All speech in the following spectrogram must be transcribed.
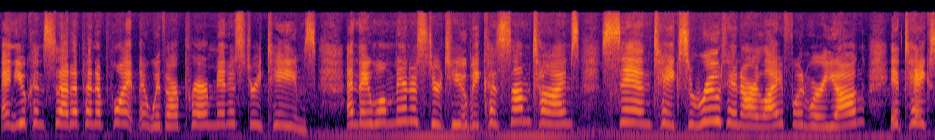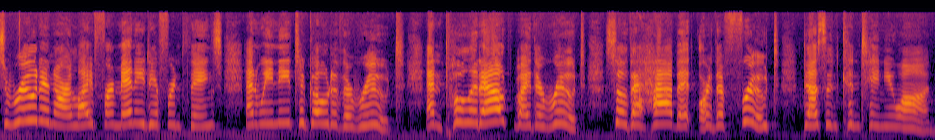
and you can set up an appointment with our prayer ministry teams. And they will minister to you because sometimes sin takes root in our life when we're young. It takes root in our life for many different things, and we need to go to the root and pull it out by the root so the habit or the fruit doesn't continue on.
